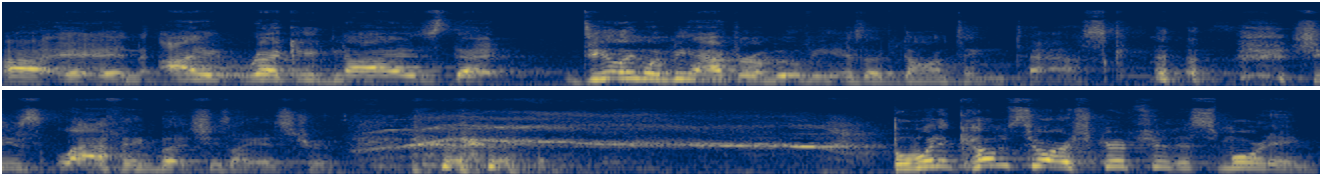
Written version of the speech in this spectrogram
Uh, and I recognize that dealing with me after a movie is a daunting task. she's laughing, but she's like, it's true. But when it comes to our scripture this morning,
